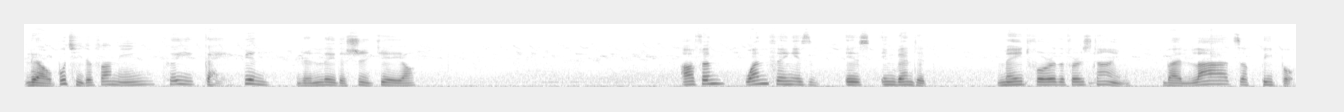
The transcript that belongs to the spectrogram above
了不起的发明可以改变人类的世界哟。Often, one thing is is invented, made for the first time by lots of people.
